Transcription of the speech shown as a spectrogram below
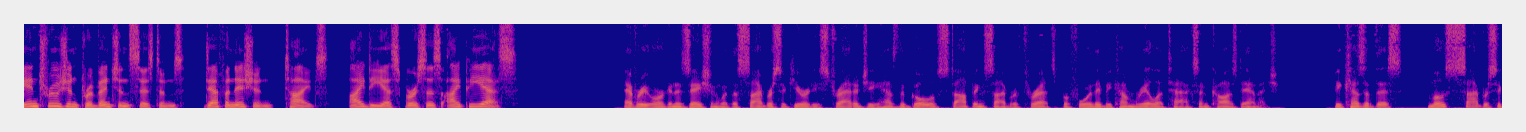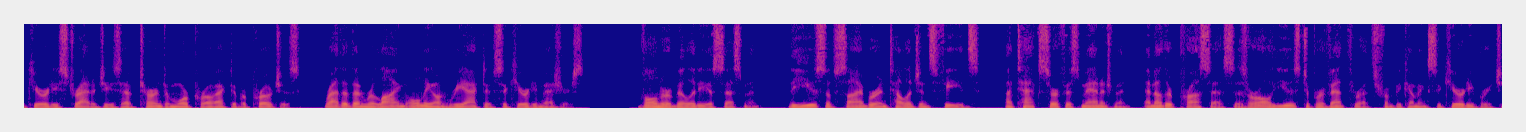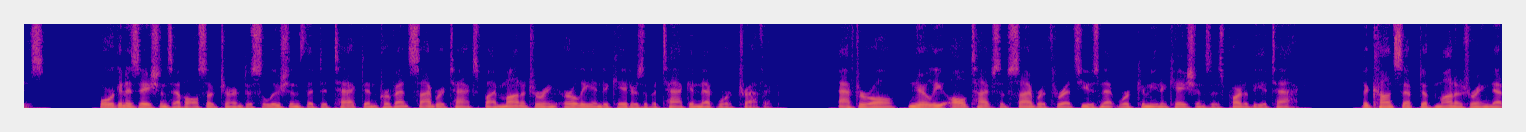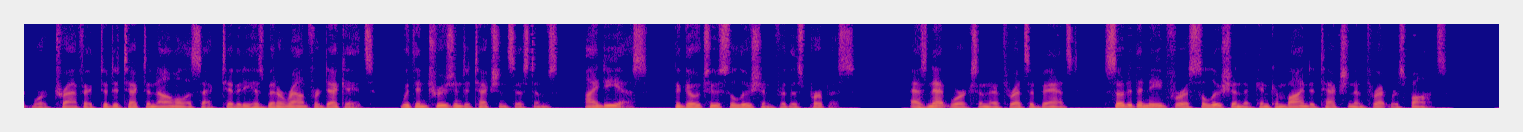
Intrusion Prevention Systems, Definition, Types, IDS versus IPS. Every organization with a cybersecurity strategy has the goal of stopping cyber threats before they become real attacks and cause damage. Because of this, most cybersecurity strategies have turned to more proactive approaches, rather than relying only on reactive security measures. Vulnerability assessment, the use of cyber intelligence feeds, attack surface management, and other processes are all used to prevent threats from becoming security breaches. Organizations have also turned to solutions that detect and prevent cyber attacks by monitoring early indicators of attack in network traffic. After all, nearly all types of cyber threats use network communications as part of the attack. The concept of monitoring network traffic to detect anomalous activity has been around for decades, with intrusion detection systems, IDS, the go to solution for this purpose. As networks and their threats advanced, so did the need for a solution that can combine detection and threat response.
